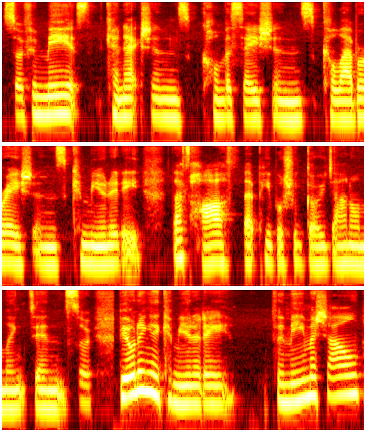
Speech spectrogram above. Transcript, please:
So for me, it's connections, conversations, collaborations, community. That's path that people should go down on LinkedIn. So building a community. For me, Michelle,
